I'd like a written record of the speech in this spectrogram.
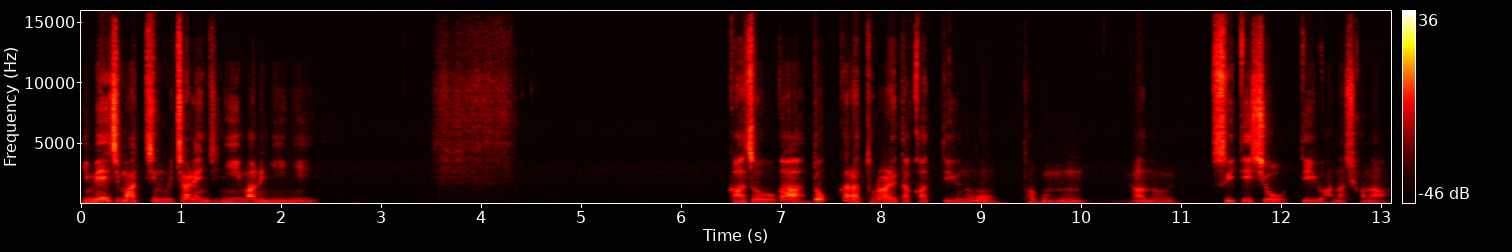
イメージマッチングチャレンジ2022画像がどっから撮られたかっていうのを多分、あの、推定しようっていう話かな。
